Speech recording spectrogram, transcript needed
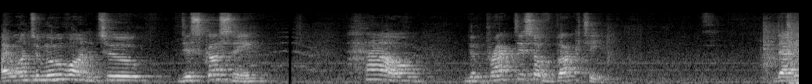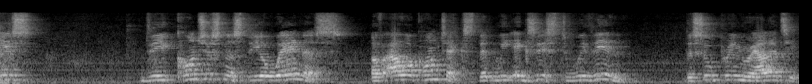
I want to move on to discussing how the practice of bhakti, that is the consciousness, the awareness of our context, that we exist within the Supreme Reality,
